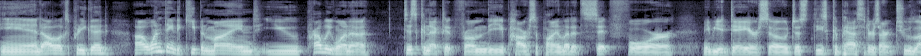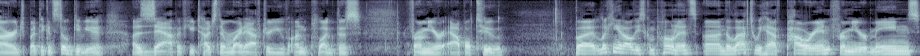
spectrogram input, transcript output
And all looks pretty good. Uh, one thing to keep in mind, you probably want to disconnect it from the power supply and let it sit for maybe a day or so. Just these capacitors aren't too large, but they can still give you a zap if you touch them right after you've unplugged this from your Apple II. But looking at all these components, on the left we have power in from your mains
